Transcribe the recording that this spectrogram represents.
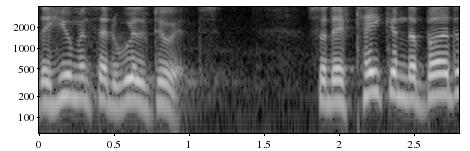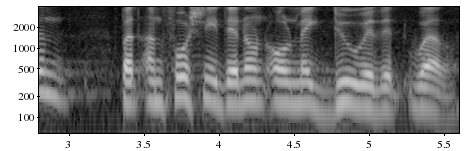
The human said, We'll do it. So they've taken the burden, but unfortunately, they don't all make do with it well.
